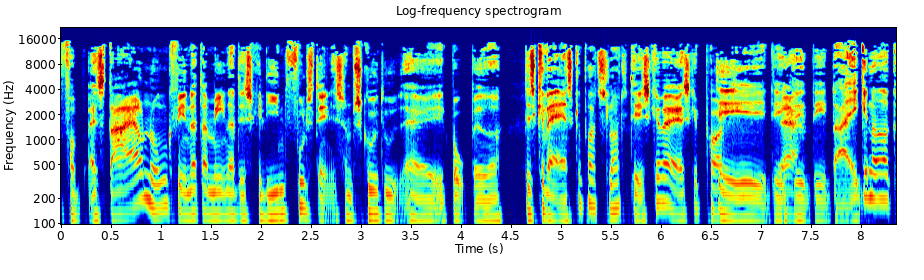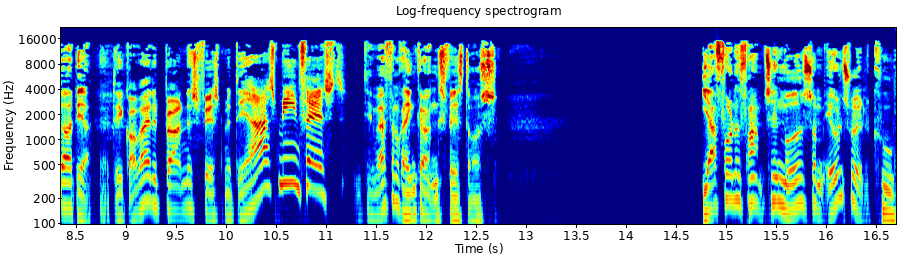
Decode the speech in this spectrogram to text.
for... Altså, der er jo nogle kvinder, der mener, det skal ligne fuldstændig som skudt ud af et bo bedre. Det skal være Askepot Slot. Det skal være Askepot. Det, Det, ja. det, det, der er ikke noget at gøre der. ja, det kan godt være, det er børnenes fest, men det er også min fest. Det er i hvert fald rengøringsfest også. Jeg har fundet frem til en måde, som eventuelt kunne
